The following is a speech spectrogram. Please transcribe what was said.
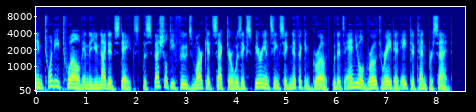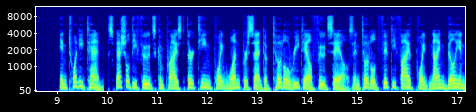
In 2012 in the United States, the specialty foods market sector was experiencing significant growth, with its annual growth rate at 8–10%. In 2010, specialty foods comprised 13.1% of total retail food sales and totaled $55.9 billion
